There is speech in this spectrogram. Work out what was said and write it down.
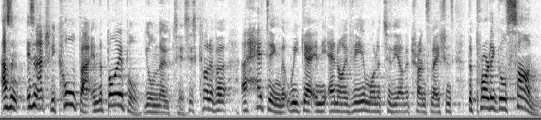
Hasn't, isn't actually called that in the Bible, you'll notice. It's kind of a, a heading that we get in the NIV and one or two of the other translations the prodigal son.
